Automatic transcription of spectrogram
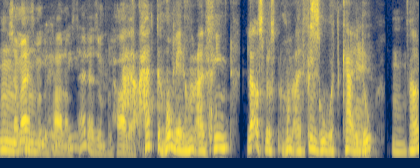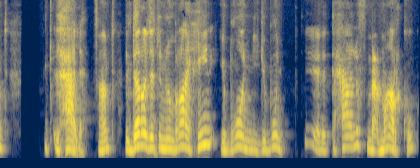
عشان ما يهزم مم. بالحالة مستحيل يهزم بالحالة حتى هم يعني هم عارفين لا اصبر اصبر هم عارفين قوة كايدو. فهمت الحالة فهمت لدرجة انهم رايحين يبغون يجيبون آه، تحالف مع ماركو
